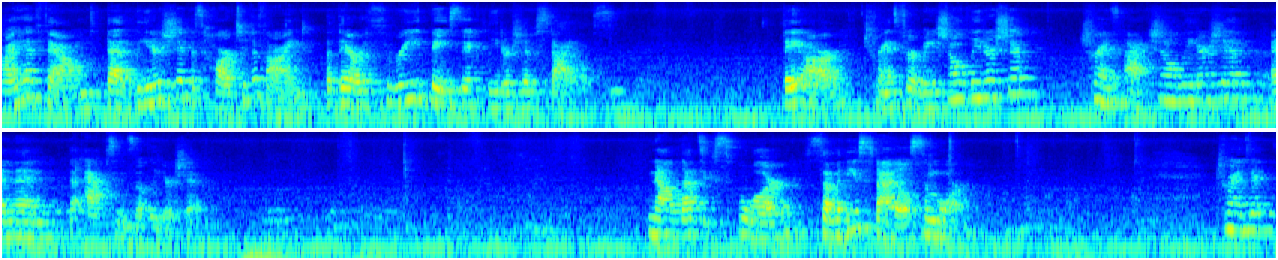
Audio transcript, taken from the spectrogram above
I have found that leadership is hard to define, but there are three basic leadership styles. They are transformational leadership, transactional leadership, and then the absence of leadership. Now let's explore some of these styles some more. Transit,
